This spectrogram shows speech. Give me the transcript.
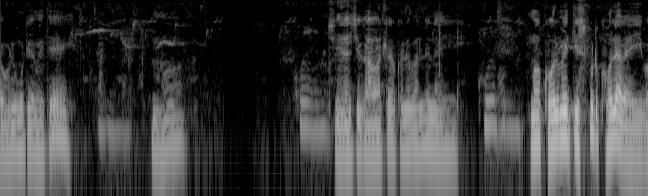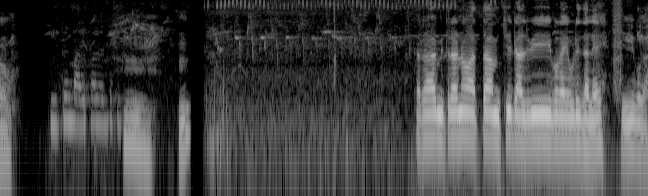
केवढी मोठी आहे माहिती आहे? मग? खोल गावातल्या लोकांनी बांधले नाही. मग खोल मी तीस फूट खोल आहे बाई भाऊ. तर मित्रांनो आता आमची डालवी बघा एवढी झाली. आहे ही बघा.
